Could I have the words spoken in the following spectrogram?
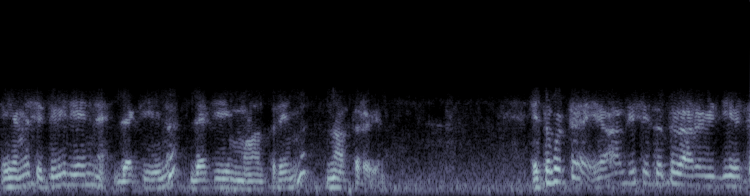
එහෙම සිතුවිලි එන්නේ දැකීම දැකීම මාත්‍රෙම නතර වෙනවා. එතකොට එයාගේ සිත තුළ අර විදිහට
